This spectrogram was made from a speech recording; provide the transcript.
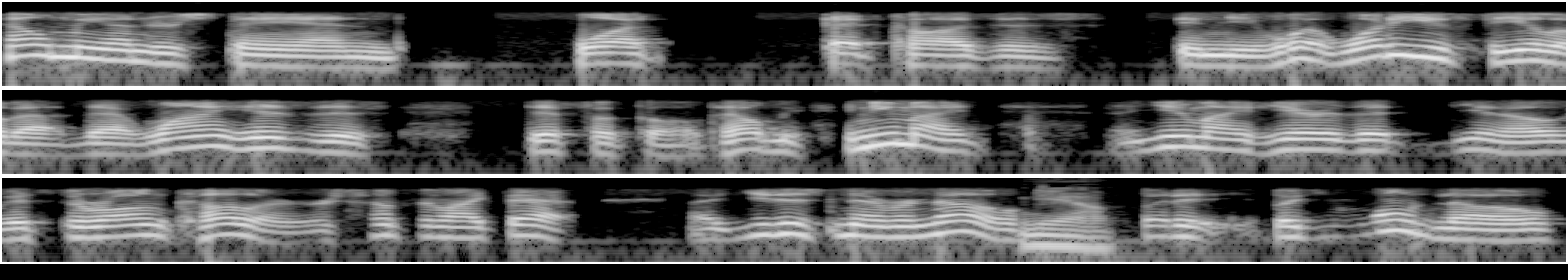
Help me understand what that causes in you. What What do you feel about that? Why is this difficult? Help me. And you might you might hear that you know it's the wrong color or something like that. Uh, you just never know. Yeah. But it, but you won't know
